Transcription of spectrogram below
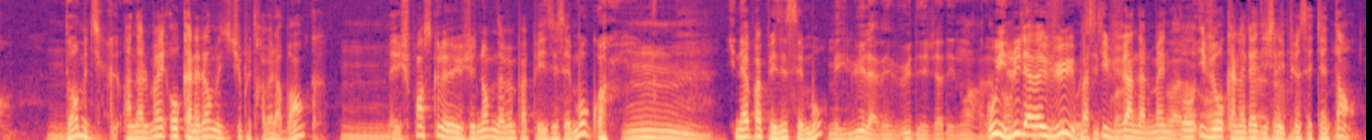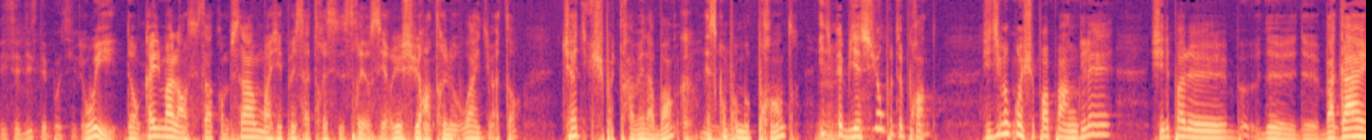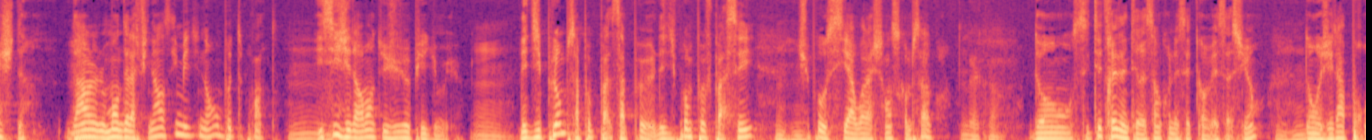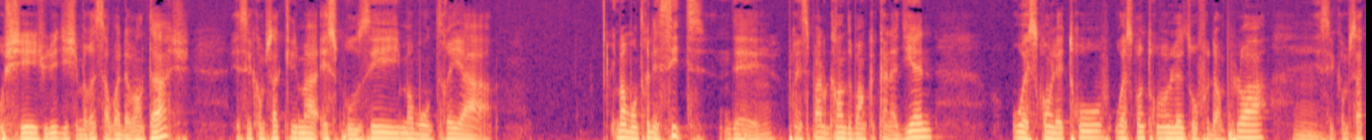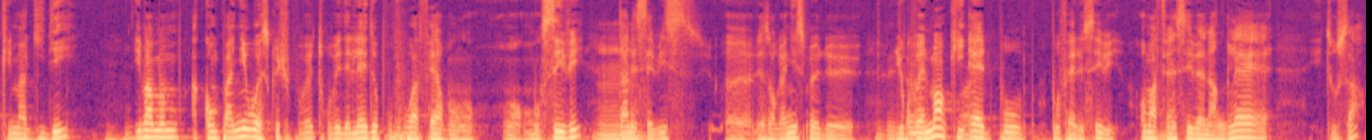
Donc on me dit qu'en Allemagne, au Canada, on me dit tu peux travailler à la banque. Mais je pense que le jeune homme n'a même pas pesé ses mots, quoi. Hmm. Il n'a pas pesé ses mots. Mais lui, il avait vu déjà des noirs à la Oui, banque, lui, il avait vu, parce qu'il vivait en Allemagne, Voilà. oh, il vivait au Canada déjà depuis un certain temps. Il s'est dit c'était possible. Oui, donc quand il m'a lancé ça comme ça, moi j'ai pris ça très, très au sérieux. Je suis rentré le voir, il dit Attends, tu as dit que je peux travailler à la banque, est-ce qu'on peut me prendre? Il dit Mais bien sûr, on peut te prendre. J'ai dit Même quand je ne parle pas anglais, je n'ai pas de, de, de bagage dans le monde de la finance. Il m'a dit Non, on peut te prendre. Ici, généralement, tu juges au pied du mur. Les diplômes, ça peut, ça peut, les diplômes peuvent passer. Tu peux aussi avoir la chance comme ça. D'accord. Donc, c'était très intéressant qu'on ait cette conversation. Donc, j'ai approché, je lui ai dit, j'aimerais savoir davantage. Et c'est comme ça qu'il m'a exposé, il m'a montré à, il m'a montré les sites des principales grandes banques canadiennes, où est-ce qu'on les trouve, où est-ce qu'on trouve les offres d'emploi? Et c'est comme ça qu'il m'a guidé. Il m'a même accompagné où est-ce que je pouvais trouver des lettres pour pouvoir faire mon, mon, mon CV dans les services, euh, les organismes de, du gouvernement qui Ouais. aident pour, pour faire le CV. On m'a fait un CV en anglais et tout ça.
